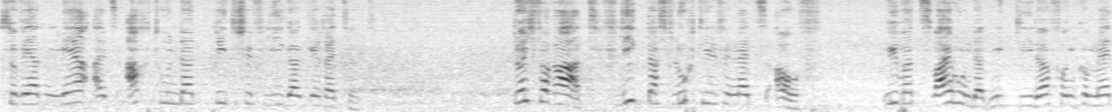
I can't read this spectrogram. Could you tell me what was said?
so werden mehr als 800 britische Flieger gerettet. Durch Verrat fliegt das Fluchthilfenetz auf. Über 200 Mitglieder von Comet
